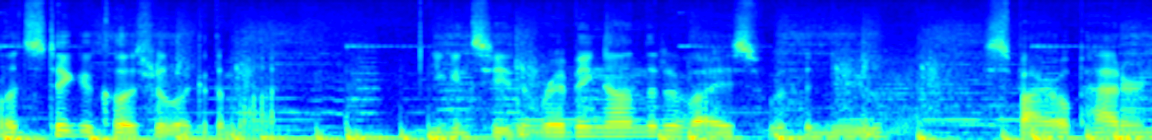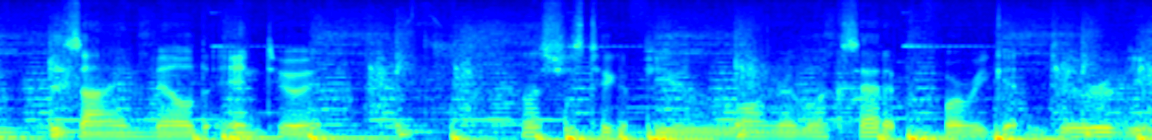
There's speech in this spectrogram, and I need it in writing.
Let's take a closer look at the mod. You can see the ribbing on the device with the new spiral pattern design milled into it. Let's just take a few longer looks at it before we get into the review.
